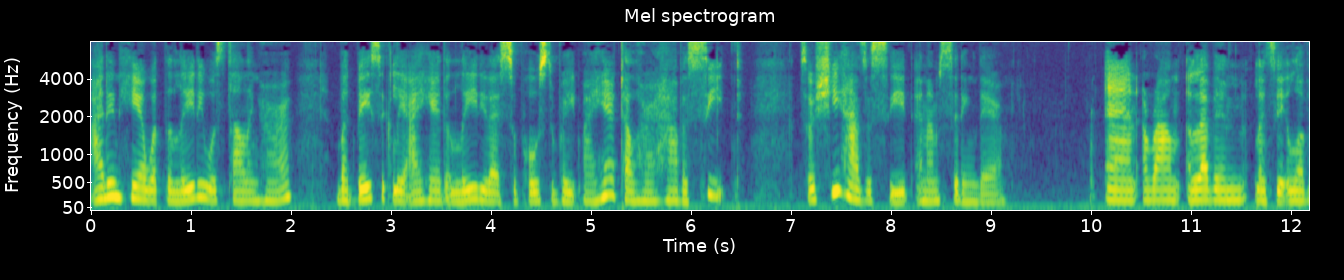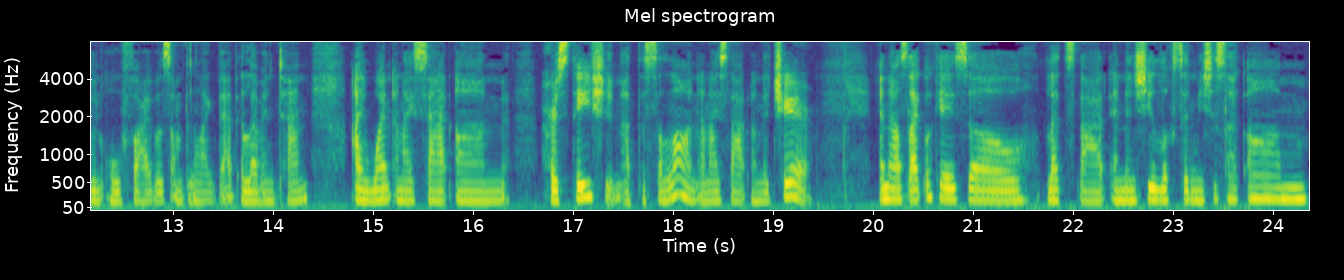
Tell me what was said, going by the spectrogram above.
I didn't hear what the lady was telling her, but basically, I hear the lady that's supposed to braid my hair tell her, Have a seat. So she has a seat, and I'm sitting there and around 11 let's say 1105 or something like that 1110 i went and i sat on her station at the salon and i sat on the chair and i was like okay so let's start and then she looks at me she's like um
